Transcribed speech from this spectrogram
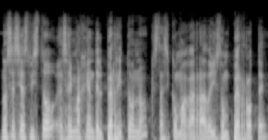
No sé si has visto esa imagen del perrito, ¿no? Que está así como agarrado y está un perrote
